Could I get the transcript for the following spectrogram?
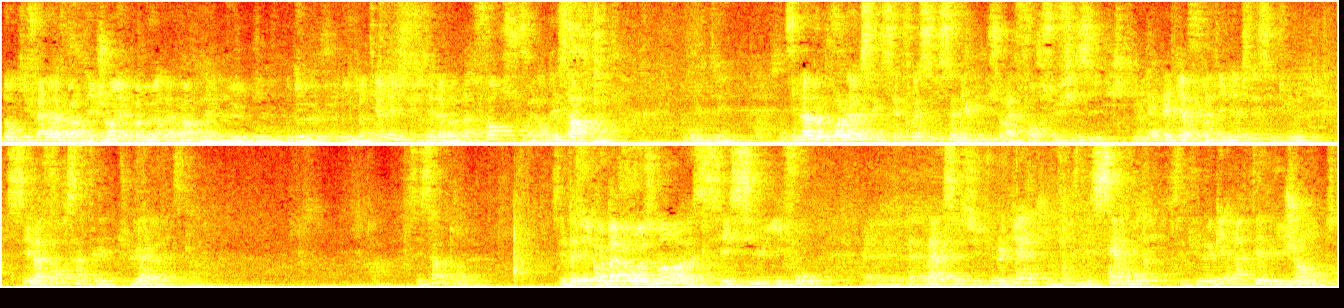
Donc il fallait avoir des gens, il n'y avait pas besoin d'avoir de- beaucoup de, de- de matériel, il suffisait d'avoir de la force ou alors des armes pour lutter. Et là, le problème, c'est que cette fois-ci, ça n'est plus sur la force physique. La, guerre du XXIe siècle, c'est la force intellectuelle. C'est ça le problème. C'est-à-dire que malheureusement, euh, c'est il faut, euh, c'est une guerre qui vise les cerveaux. C'est une guerre intelligente.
